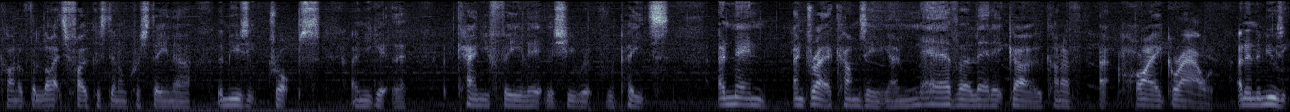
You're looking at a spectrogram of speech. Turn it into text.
kind of the lights focused in on Christina, the music drops, and you get the "Can you feel it?" that she re- repeats, and then Andrea comes in, you know, never let it go, kind of high growl, and then the music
